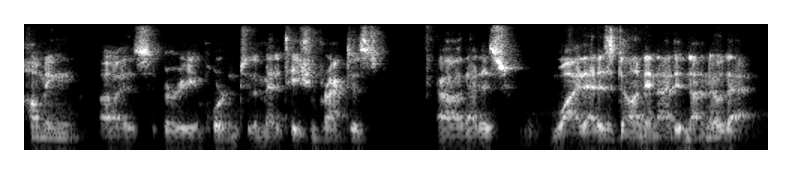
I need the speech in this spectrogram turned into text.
Humming uh, is very important to the meditation practice. Uh, that is why that is done, and I did not know that.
